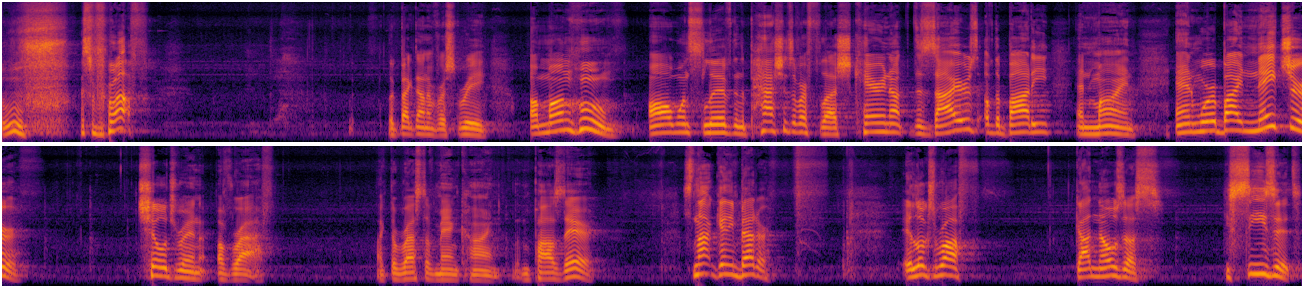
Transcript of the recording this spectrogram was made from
Oof, that's rough. Look back down in verse 3. Among whom all once lived in the passions of our flesh, carrying out the desires of the body and mind and were by nature children of wrath, like the rest of mankind. Let me pause there. It's not getting better. It looks rough. God knows us, He sees it.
